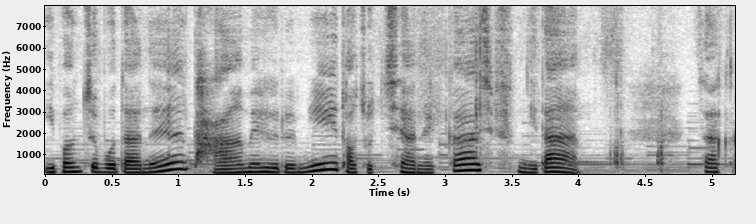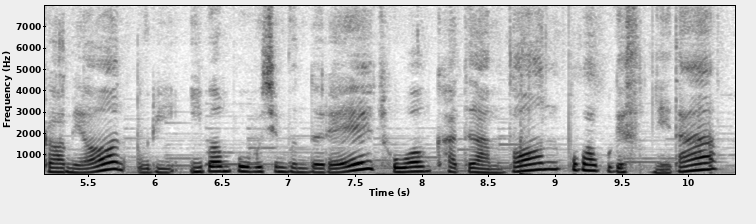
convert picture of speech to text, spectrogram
이번 주보다는 다음의 흐름이 더 좋지 않을까 싶습니다. 자, 그러면 우리 2번 뽑으신 분들의 조언 카드 한번 뽑아보겠습니다.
